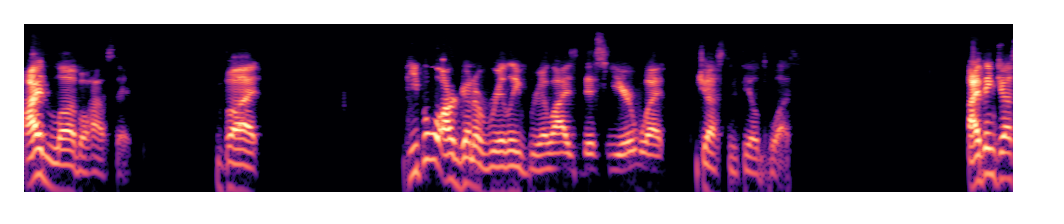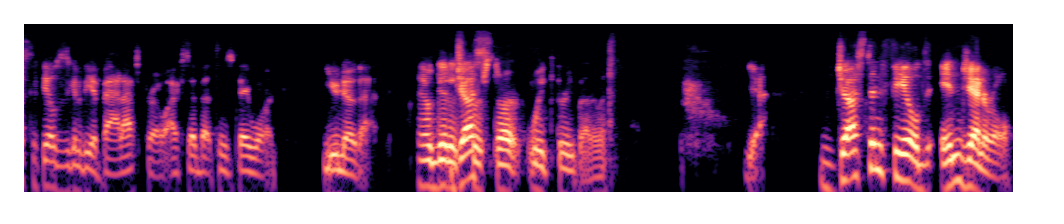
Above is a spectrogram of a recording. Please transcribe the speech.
I love Ohio State, but people are going to really realize this year what Justin Fields was. I think Justin Fields is going to be a badass pro. I've said that since day one. You know that. He'll get his Just- first start week three, by the way. Yeah. Justin Fields in general,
